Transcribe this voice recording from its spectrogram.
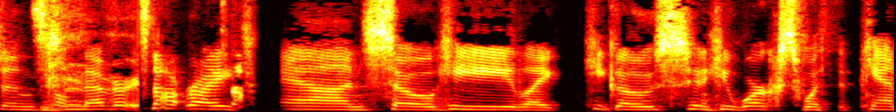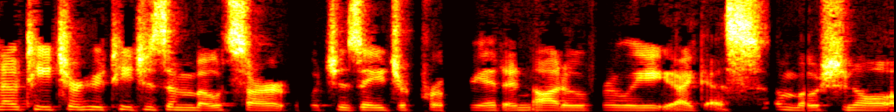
emotions. He'll never, it's not right. And so he like, he goes and he works with the piano teacher who teaches him Mozart, which is age appropriate and not overly, I guess, emotional,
